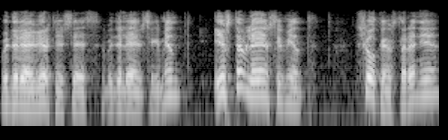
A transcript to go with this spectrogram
выделяем верхнюю часть, выделяем сегмент и вставляем сегмент. Щелкаем в стороне,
